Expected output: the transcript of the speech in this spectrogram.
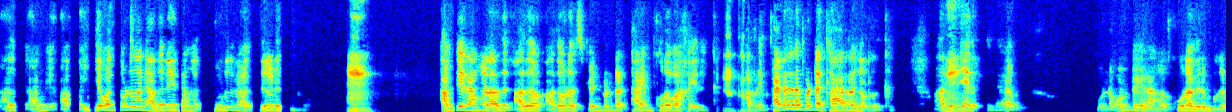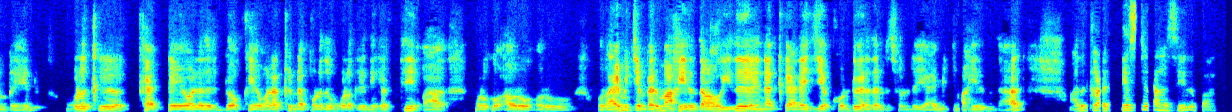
அது அங்க இங்க வந்தோட தானே அதிலே நாங்க கூடுதலாக தேடுகின்றோம். அங்கே நாங்கள் அது அதோ அதோட ஸ்பெண்ட் பண்ற டைம் குறைவாக இருக்கு. அப்படி பலதரப்பட்ட காரணங்கள் இருக்கு. அதே. நேரத்துல ஒன்றை நாங்கள் கூற விரும்புகின்றேன். உங்களுக்கு கட்டையோ அல்லது டோக்கையோ வளர்க்கின்ற பொழுது உங்களுக்கு நீங்கள் உங்களுக்கு ஒரு ஒரு ஒரு ஐமிச்சம் பெருமாக இருந்தாலோ இது எனக்கு அலர்ஜியை கொண்டு வருது என்று சொல்லி ஐமிச்சமாக இருந்தால் அதுக்கான டெஸ்ட் நாங்கள் செய்து பார்க்கணும்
